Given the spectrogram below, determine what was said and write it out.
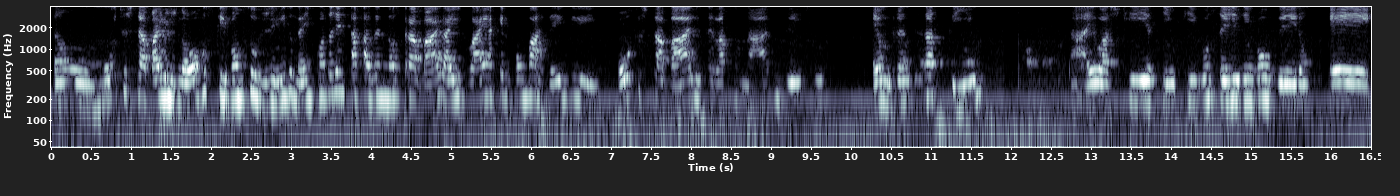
são muitos trabalhos novos que vão surgindo, né, enquanto a gente está fazendo nosso trabalho, aí vai aquele bombardeio de outros trabalhos relacionados, e isso é um grande desafio. Tá? Eu acho que assim, o que vocês desenvolveram é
